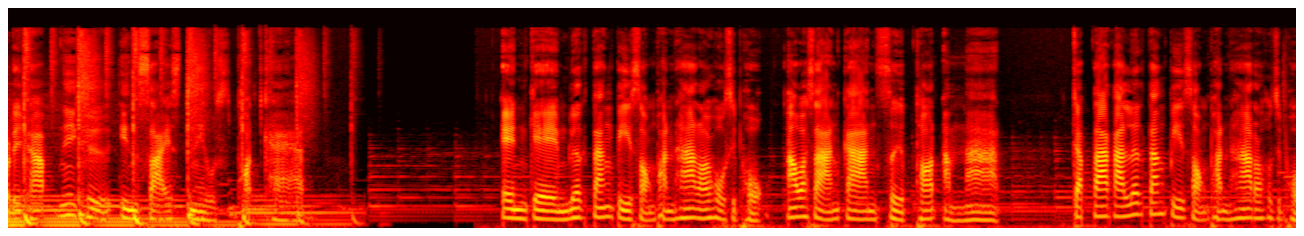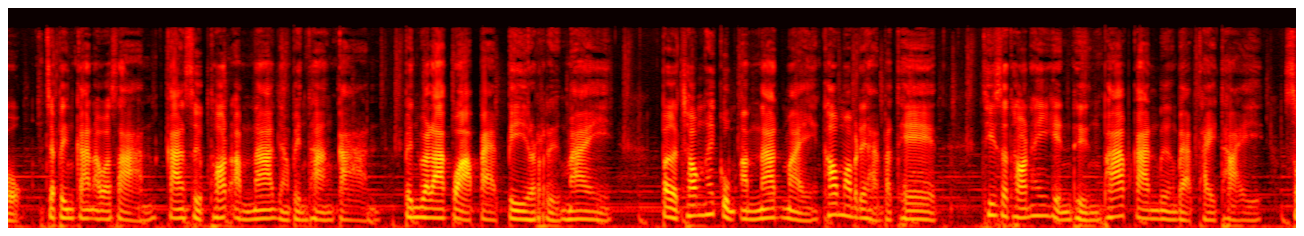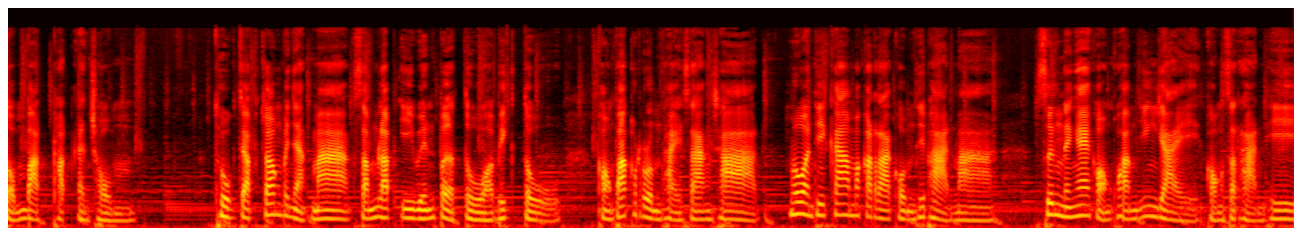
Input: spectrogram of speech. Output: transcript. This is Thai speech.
วัสดีครับ นี่คือ Insight News Podcast Endgame เลือกตั้งปี 2566 อวสานการสืบทอดอำนาจ จับตาการเลือกตั้งปี 2566 จะเป็นการอวสานการสืบทอดอำนาจอย่างเป็นทางการ เป็นเวลากว่า 8 ปีหรือไม่ เปิดช่องให้กลุ่มอำนาจใหม่เข้ามาบริหารประเทศ ที่สะท้อนให้เห็นถึงภาพการเมืองแบบไทย ๆ สมบัติผัดกันชม ถูกจับจ้องเป็นอย่างมากสำหรับอีเวนต์เปิดตัวบิ๊กตู่ของพรรครวมไทยสร้างชาติ เมื่อวันที่ 9 มกราคมที่ผ่านมา ซึ่งในแง่ของความยิ่งใหญ่ของสถานที่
